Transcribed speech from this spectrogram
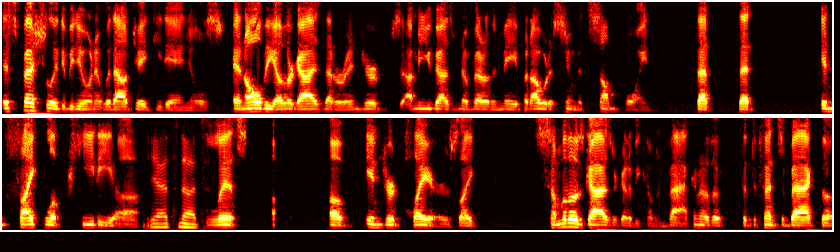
especially to be doing it without JT Daniels and all the other guys that are injured. I mean, you guys know better than me, but I would assume at some point that that encyclopedia yeah, it's nuts list of, of injured players like some of those guys are going to be coming back. I know the, the defensive back, the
